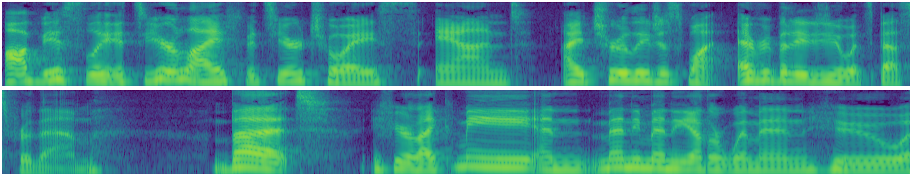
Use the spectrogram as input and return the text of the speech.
Obviously, it's your life, it's your choice, and I truly just want everybody to do what's best for them. But if you're like me and many, many other women who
